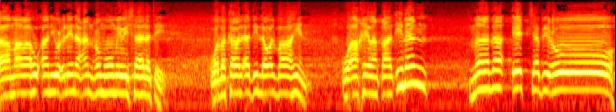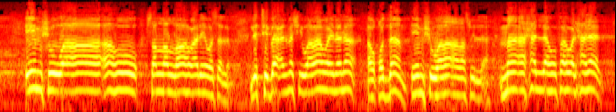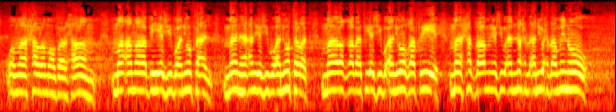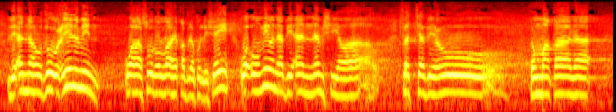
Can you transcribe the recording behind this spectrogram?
آمره أن يعلن عن عموم رسالته وذكر الأدلة والبراهين. وأخيرا قال اذا ماذا؟ اتبعوه. امشوا وراءه صلى الله عليه وسلم. لاتباع المشي وراء والا لا أو قدام. امشوا وراء رسول الله. ما أحله فهو الحلال وما حرمه فهو الحرام. ما أمر به يجب أن يفعل. ما نهى عنه يجب أن يترك. ما رغب فيه يجب أن يرغب فيه. ما حذر منه يجب أن أن يحذر منه. لأنه ذو علم ورسول الله قبل كل شيء وأمرنا بأن نمشي وراءه. فاتبعوه. ثم قال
